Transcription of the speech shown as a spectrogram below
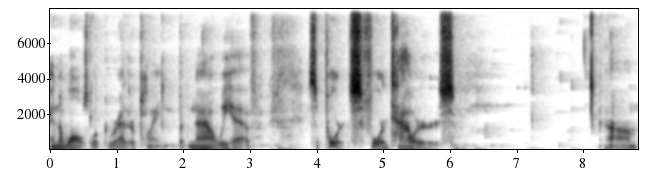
and the walls look rather plain, but now we have supports four towers. Um,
